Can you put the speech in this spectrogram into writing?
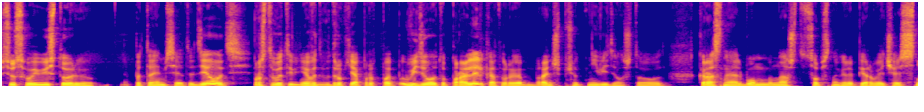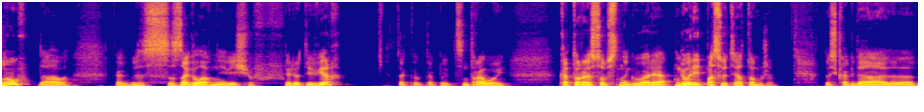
всю свою историю пытаемся это делать. Просто вот, вдруг я увидел эту параллель, которую раньше почему-то не видел, что вот красный альбом наш, собственно говоря, первая часть снов, да, как бы с заглавной вещью вперед и вверх, такой как бы центровой, которая, собственно говоря, говорит по сути о том же. То есть, когда э,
